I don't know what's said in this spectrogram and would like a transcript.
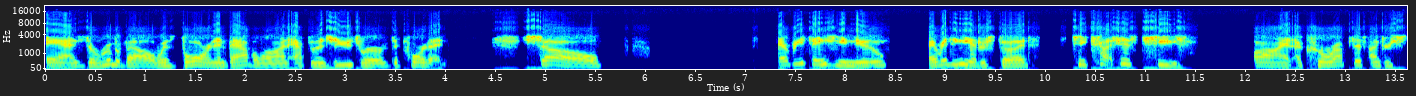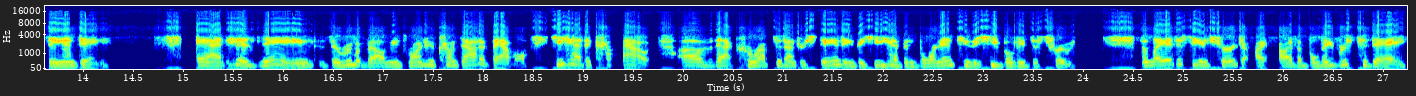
And Zerubbabel was born in Babylon after the Jews were deported. So everything he knew, everything he understood, he cut his teeth on a corrupted understanding and his name, Zerubbabel, means one who comes out of Babel. He had to come out of that corrupted understanding that he had been born into that he believed is truth. The Laodicean church are, the believers today,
